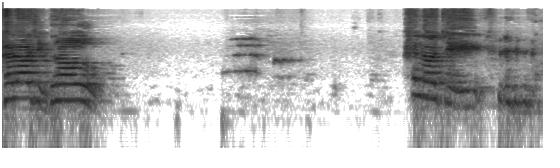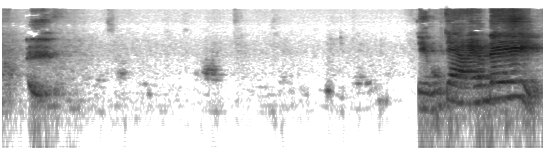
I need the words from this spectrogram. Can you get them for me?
hello chị Thư hello chị chị cũng chào em đi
